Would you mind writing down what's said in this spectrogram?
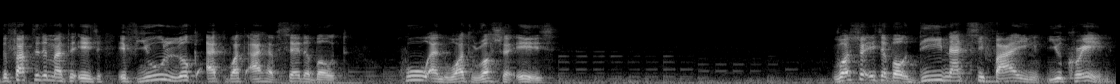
The fact of the matter is, if you look at what I have said about who and what Russia is, Russia is about denazifying Ukraine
